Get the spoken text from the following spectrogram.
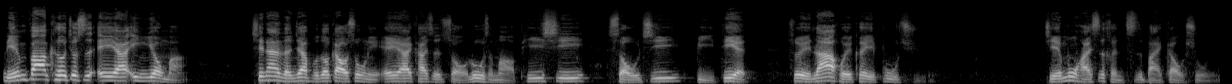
联发科就是 AI 应用嘛，现在人家不都告诉你 AI 开始走入什么 PC、手机、笔电，所以拉回可以布局。节目还是很直白告诉你，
